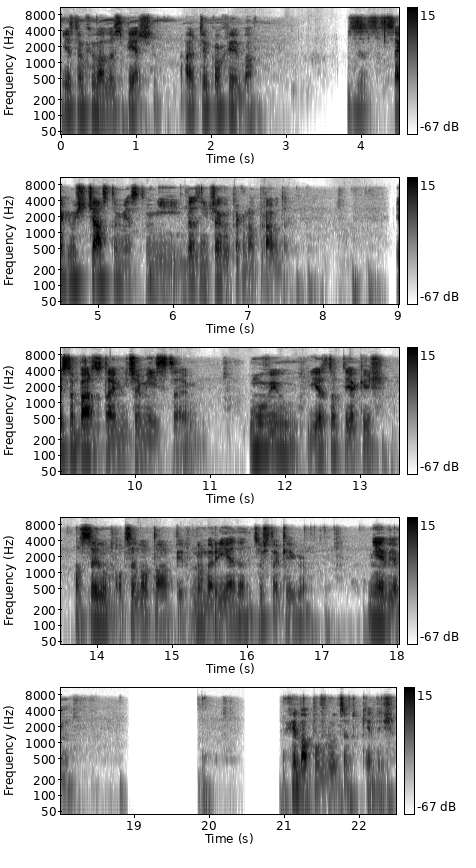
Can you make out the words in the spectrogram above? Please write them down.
Jestem chyba bezpieczny, ale tylko chyba. Z, z jakimś ciastem jestem i bez niczego tak naprawdę. Jest to bardzo tajemnicze miejsce. Mówił, jest to jakieś Asylum Ocelota numer jeden, coś takiego. Nie wiem. Chyba powrócę tu kiedyś.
